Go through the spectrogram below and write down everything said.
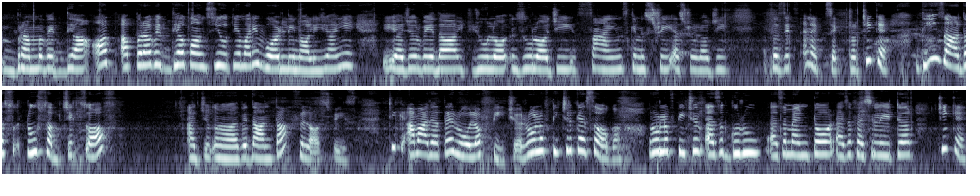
ब्रह्म विद्या और अपराविद्या कौन सी होती है? हमारी वर्ल्डली नॉलेज यानी Yajurveda zoology science chemistry astrology physics and etcetera ठीक है? These are the two subjects of Vedanta philosophies ठीक है, अब आ जाता है role of teacher role of teacher कैसा होगा? Role of teacher as a guru as a mentor as a facilitator ठीक है?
